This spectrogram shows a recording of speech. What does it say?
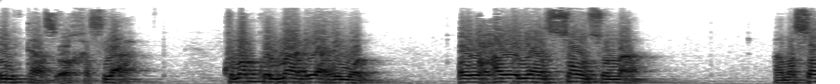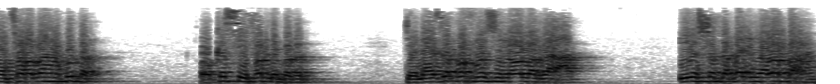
intaas oo khaslo ah kuma kulmaan iyo arrimood oo waxa weeyaan soon sunna ah ama soon faradahana ku dar oo ka sii fadli badan janaaze qof muslim oo la raaca iyo sadaqa in lala baxa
